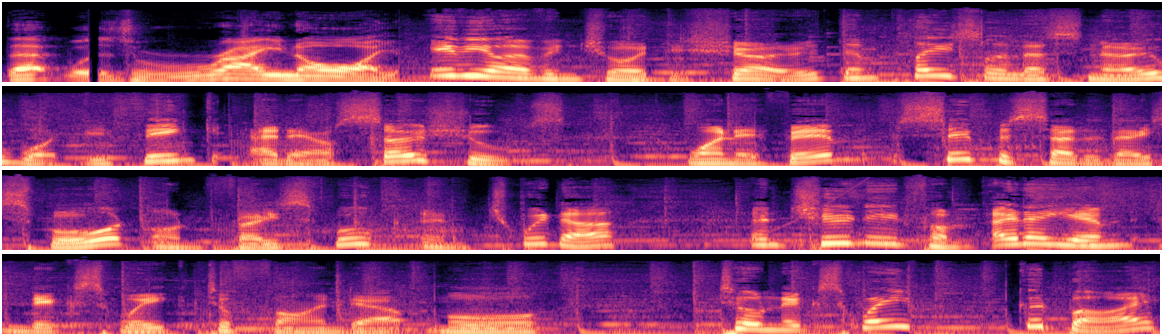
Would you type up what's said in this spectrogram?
That was Ray Nye. If you have enjoyed the show, then please let us know what you think at our socials 1FM Super Saturday Sport on Facebook and Twitter, and tune in from 8am next week to find out more. Till next week, goodbye.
